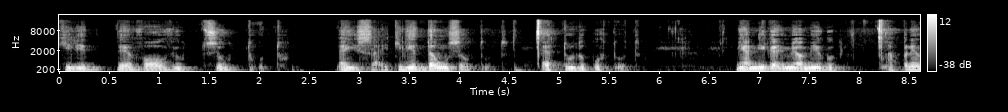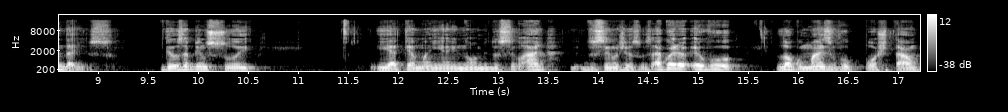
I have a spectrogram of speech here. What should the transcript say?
que lhe devolve o seu tudo. É isso aí, que lhe dão o seu tudo. É tudo por tudo. Minha amiga e meu amigo, aprenda isso. Deus abençoe e até amanhã em nome do Senhor, ah, do Senhor Jesus. Agora eu vou, logo mais, eu vou postar um,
